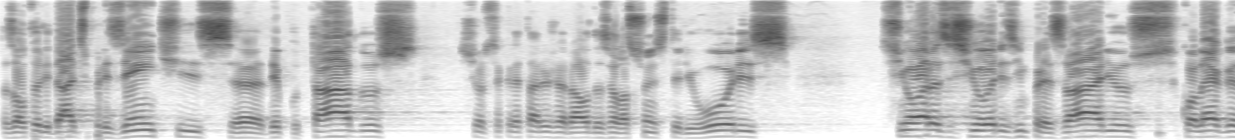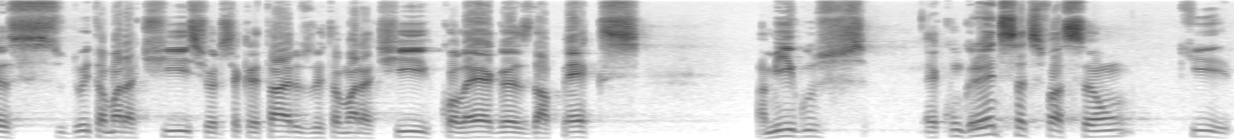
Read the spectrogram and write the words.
as autoridades presentes, eh, deputados, senhor secretário-geral das Relações Exteriores, senhoras e senhores empresários, colegas do Itamaraty, senhores secretários do Itamaraty, colegas da Apex, amigos, é com grande satisfação que,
